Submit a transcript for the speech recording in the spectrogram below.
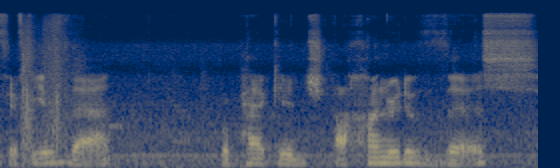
fifty of that. We'll package a hundred of this.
